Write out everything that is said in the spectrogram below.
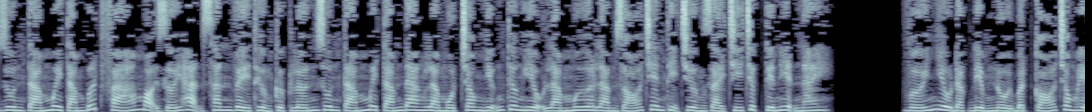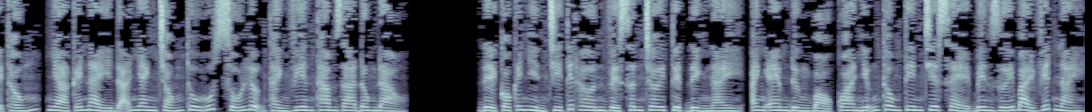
Jun 88 bứt phá mọi giới hạn săn về thưởng cực lớn Jun 88 đang là một trong những thương hiệu làm mưa làm gió trên thị trường giải trí trực tuyến hiện nay. Với nhiều đặc điểm nổi bật có trong hệ thống, nhà cái này đã nhanh chóng thu hút số lượng thành viên tham gia đông đảo. Để có cái nhìn chi tiết hơn về sân chơi tuyệt đỉnh này, anh em đừng bỏ qua những thông tin chia sẻ bên dưới bài viết này.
